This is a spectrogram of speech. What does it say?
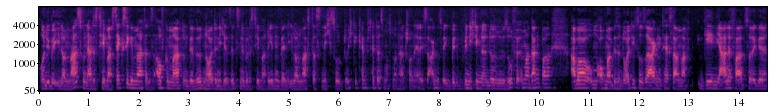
und über Elon Musk und er hat das Thema sexy gemacht, hat es aufgemacht und wir würden heute nicht hier sitzen über das Thema reden, wenn Elon Musk das nicht so durchgekämpft hätte. Das muss man halt schon ehrlich sagen. Deswegen bin ich dem dann sowieso für immer dankbar. Aber um auch mal ein bisschen deutlich zu sagen, Tesla macht geniale Fahrzeuge,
